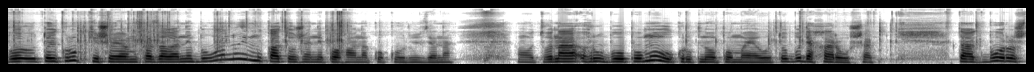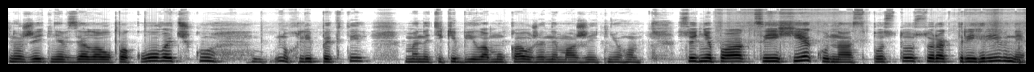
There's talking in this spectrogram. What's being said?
бо той крупки, що я вам казала, не було. Ну і мука теж непогана кукурудзяна. От, вона грубого помолу, крупного помелу, то буде хороша. Так, борошно житнє взяла упаковочку. Ну, хліб пекти. У мене тільки біла мука, вже нема житнього. Сьогодні по акції хек у нас по 143 гривні.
